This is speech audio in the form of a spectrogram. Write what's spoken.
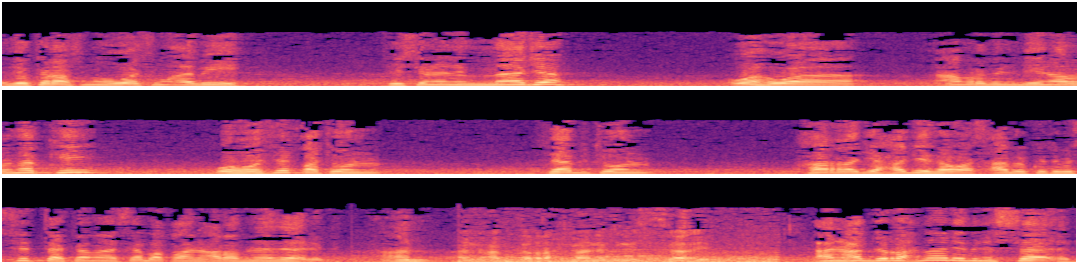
وذكر اسمه واسم أبيه في سنن ابن ماجه وهو عمرو بن دينار المكي وهو ثقة ثبت خرج حديثه أصحاب الكتب الستة كما سبق أن عرفنا ذلك. عن عن عبد الرحمن بن السائب. عن عبد الرحمن بن السائب.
